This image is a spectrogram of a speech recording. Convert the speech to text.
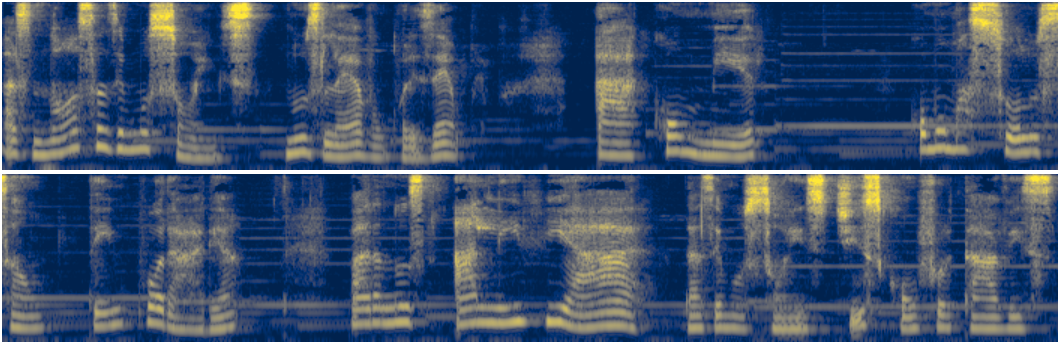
as nossas emoções nos levam, por exemplo, a comer como uma solução temporária para nos aliviar das emoções desconfortáveis.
